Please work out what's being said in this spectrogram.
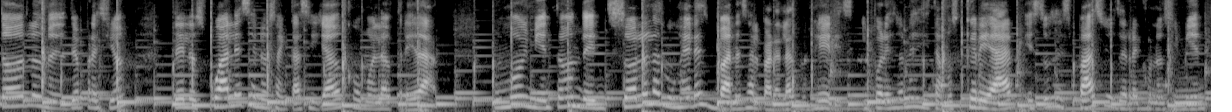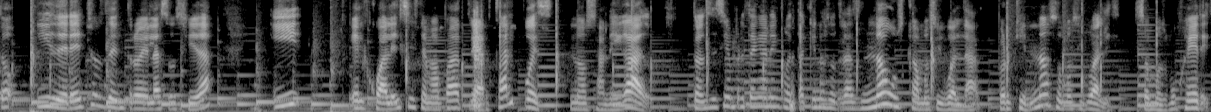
todos los medios de opresión de los cuales se nos ha encasillado como la otredad. Un movimiento donde solo las mujeres van a salvar a las mujeres y por eso necesitamos crear estos espacios de reconocimiento y derechos dentro de la sociedad y el cual el sistema patriarcal pues nos ha negado. Entonces siempre tengan en cuenta que nosotras no buscamos igualdad porque no somos iguales, somos mujeres.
